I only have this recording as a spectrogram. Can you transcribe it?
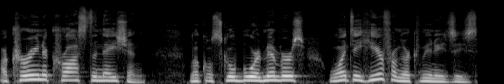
occurring across the nation. Local school board members want to hear from their communities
